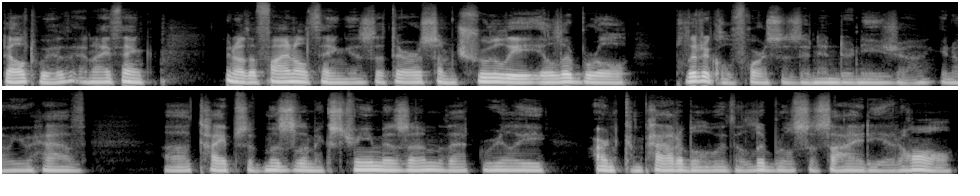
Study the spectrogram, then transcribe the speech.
dealt with. And I think you know the final thing is that there are some truly illiberal political forces in Indonesia. You know, you have uh, types of Muslim extremism that really aren't compatible with a liberal society at all,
